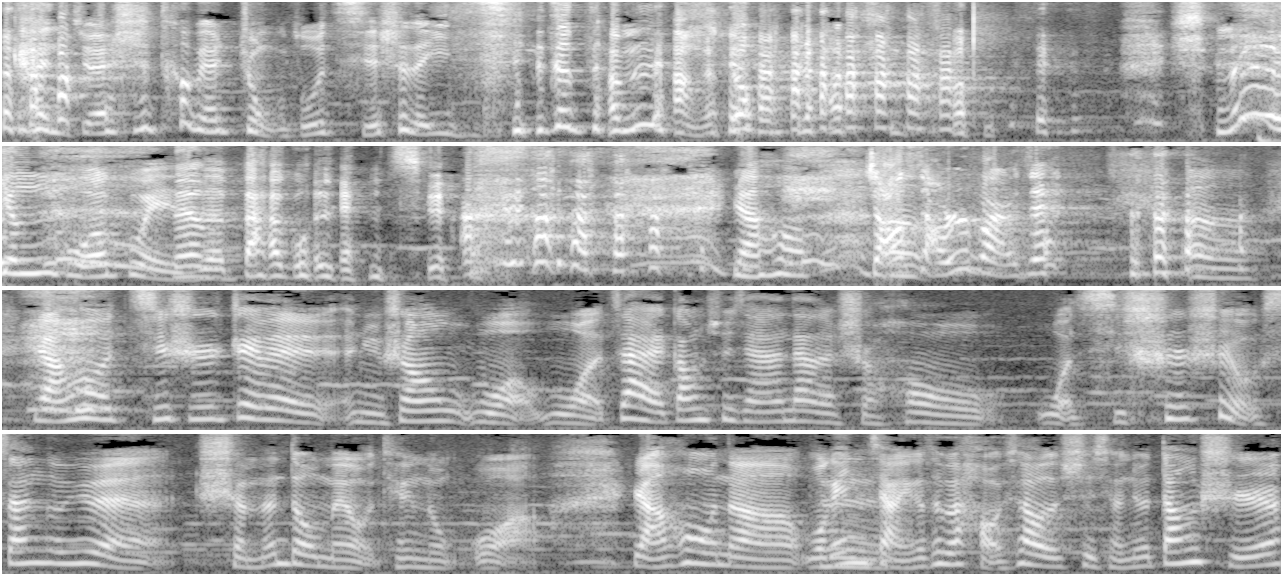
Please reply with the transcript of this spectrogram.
感觉是特别种族歧视的一期，就咱们两个都不知道是怎么，什么英国鬼子八国联军，然后找小日本去。嗯，然后其实这位女生，我我在刚去加拿大的时候，我其实是有三个月什么都没有听懂过。然后呢，我给你讲一个特别好笑的事情，就当时，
